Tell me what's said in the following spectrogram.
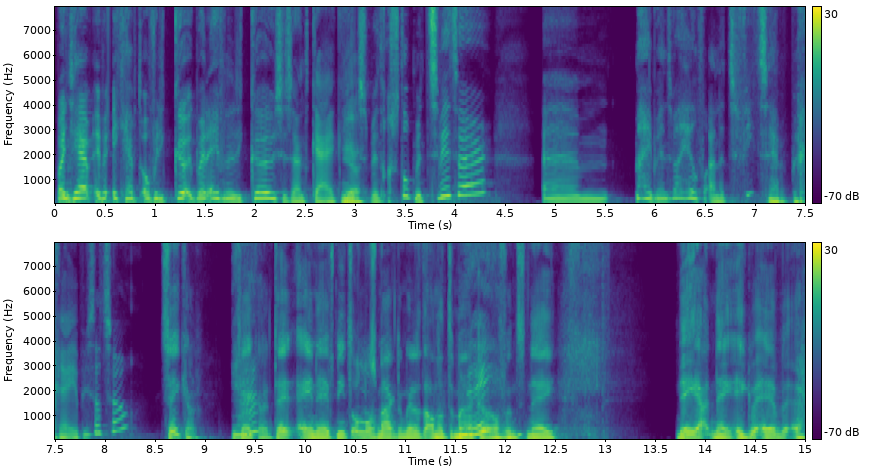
want je hebt, ik heb het over die keu- ik ben even naar die keuzes aan het kijken. Ja. Je bent gestopt met Twitter. Ehm, maar je bent wel heel veel aan het fietsen, heb ik begrepen. Is dat zo? Zeker. Ja? Zeker. Het een heeft niet onlosmakelijk met het ander te maken, Nee? overigens. Nee. Nee, ja, nee. Ik, eh, eh,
